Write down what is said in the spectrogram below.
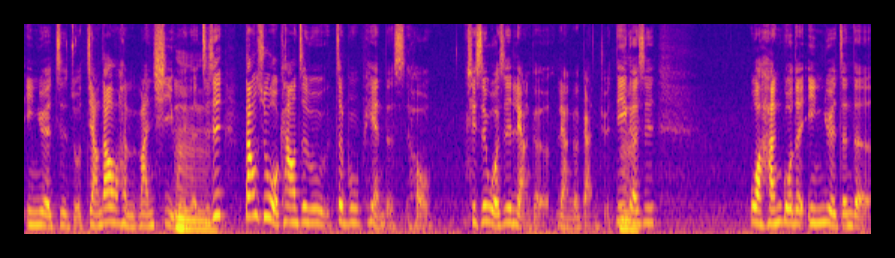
音乐制作，讲到很蛮细微的。只是当初我看到这部这部片的时候，其实我是两个两个感觉。第一个嗯是，哇，韩国的音乐真的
